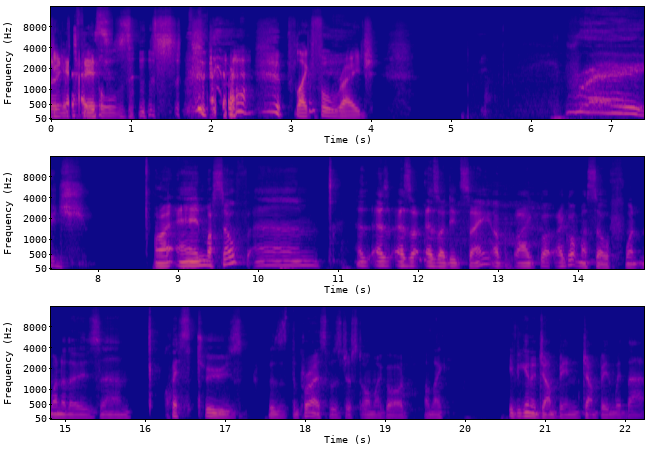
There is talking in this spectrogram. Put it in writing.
literally F this. tables, and like full rage. Rage. All right, and myself, um, as as as I, as I did say, I, I got I got myself one one of those um, Quest twos because the price was just oh my god. I'm like, if you're gonna jump in, jump in with that.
